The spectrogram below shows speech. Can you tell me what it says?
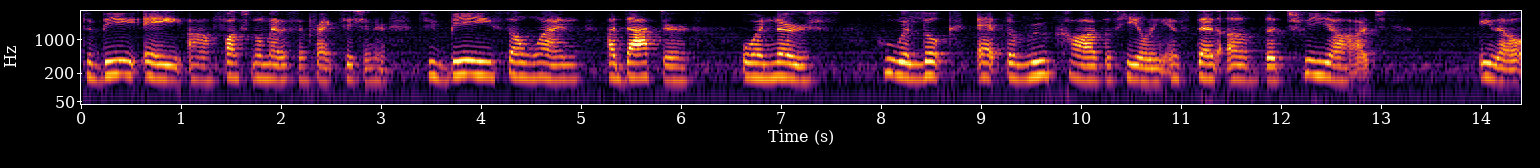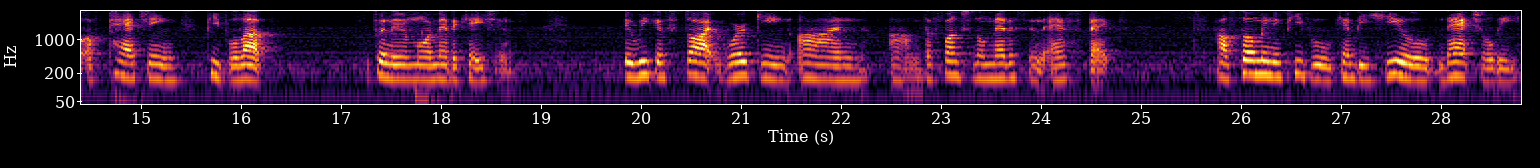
to be a uh, functional medicine practitioner to be someone a doctor or a nurse who would look at the root cause of healing instead of the triage, you know, of patching people up, putting in more medications. If we can start working on um, the functional medicine aspect, how so many people can be healed naturally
